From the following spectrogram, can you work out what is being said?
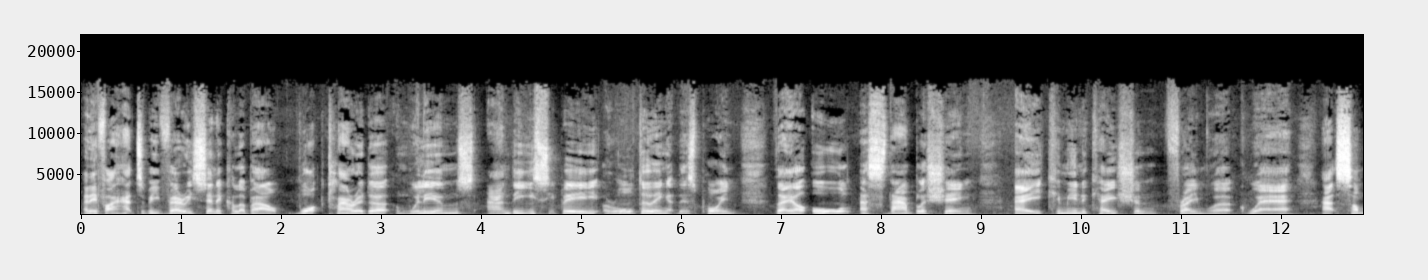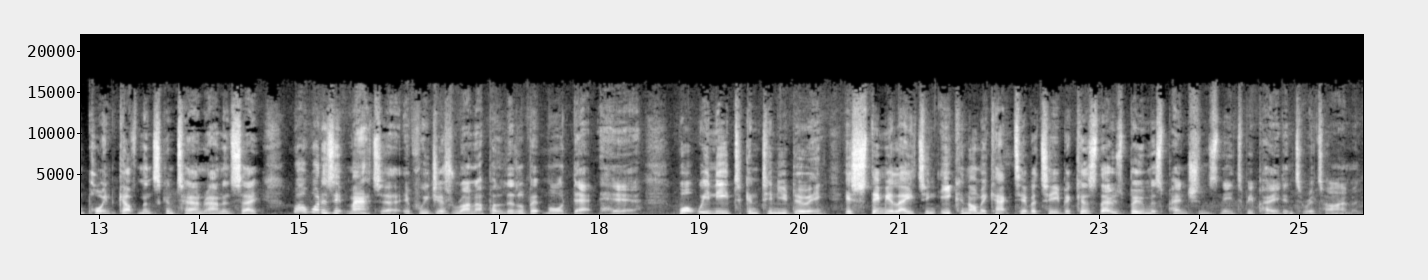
And if I had to be very cynical about what Clarida and Williams and the ECB are all doing at this point, they are all establishing a communication framework where at some point governments can turn around and say, well, what does it matter if we just run up a little bit more debt here? What we need to continue doing is stimulating economic activity because those boomers' pensions need to be paid into retirement.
